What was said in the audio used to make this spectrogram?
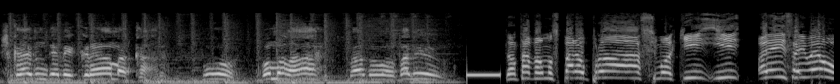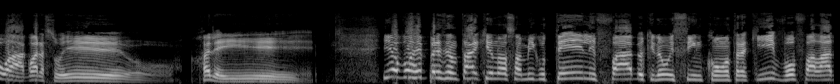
escreve um telegrama, cara. Pô, vamos lá. Falou, valeu. Então tá, vamos para o próximo aqui e. Olha aí, saiu eu! Agora sou eu! Olha aí! E eu vou representar aqui o nosso amigo Tele Fábio, que não se encontra aqui. Vou falar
